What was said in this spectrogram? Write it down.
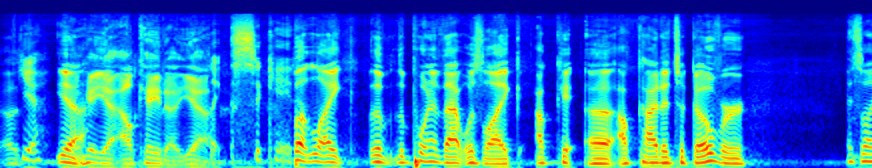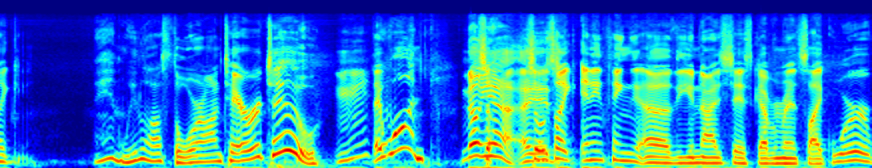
Uh, yeah. Yeah. Okay, yeah, Al Qaeda. Yeah. Like cicada. But like the the point of that was like Al uh, Qaeda took over. It's like man, we lost the war on terror too. Mhm. They won. No, So- yeah, So it's like anything uh, the United States government's like, we're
